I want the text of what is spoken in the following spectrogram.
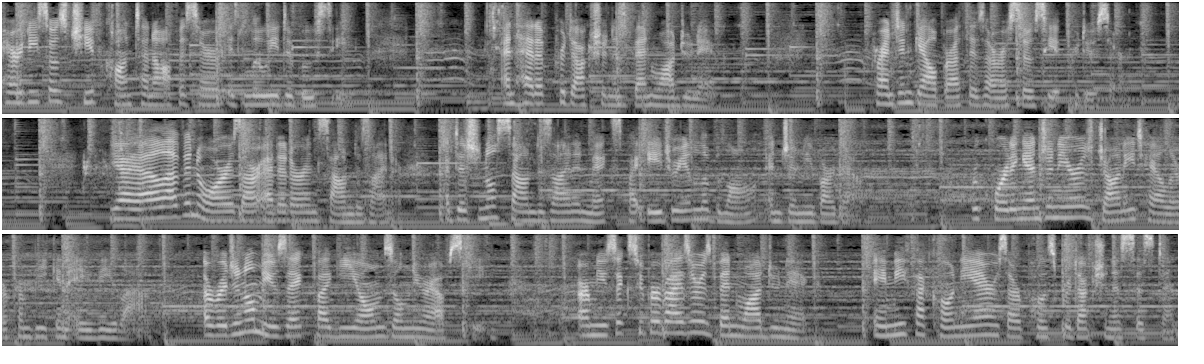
Paradiso's chief content officer is Louis Debussy, and head of production is Benoit Duner. Brendan Galbraith is our associate producer. Yael Evanor is our editor and sound designer. Additional sound design and mix by Adrian LeBlanc and Jimmy Bardell. Recording engineer is Johnny Taylor from Beacon AV Lab. Original music by Guillaume Zolnirovsky. Our music supervisor is Benoit Dunig. Amy Faconier is our post production assistant.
